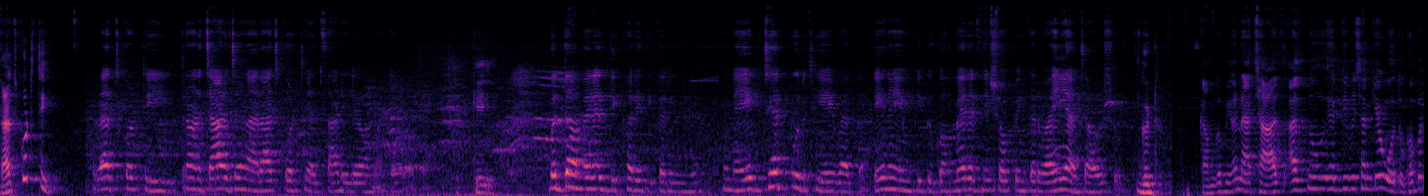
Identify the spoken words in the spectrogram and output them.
રાજકોટથી? રાજકોટથી ત્રણ ચાર જણા રાજકોટથી આજ સાડી લેવા માટે આવ્યા હતા. કે બધા મેરેજથી ખરીદી કરી ગયા. અને એક જેતપુરથી આવ્યા હતા. એને એમ કીધું કે મેરેજની શોપિંગ કરવા અહીંયા જ આવશું. ગુડ કામ ગમ્યું અને અચ્છા આજ આજનું એક્ઝિબિશન કેવું હતું ખબર?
